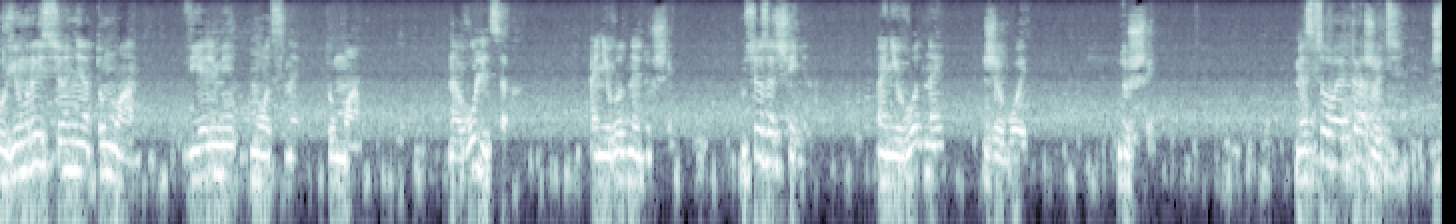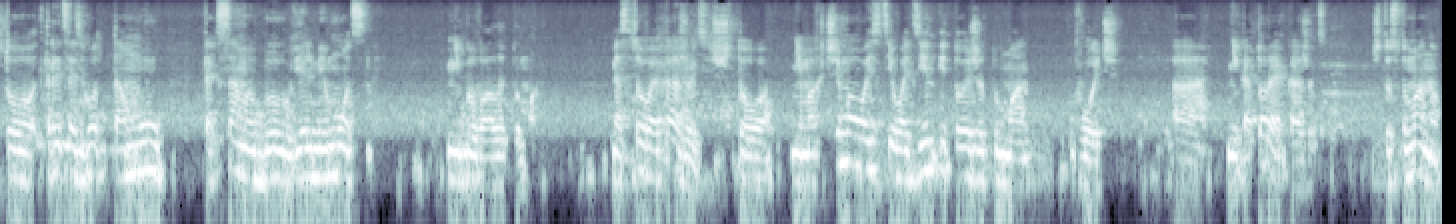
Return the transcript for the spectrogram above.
у гюмры сёння туман вельмі моцны туман. На вуліцах а ніводнай душы. Усё зачынена а ніводнай жывой душы. Мясцовыя кажуць што 30 год таму таксама быў вельмі моцны небывалы туман. Мясцовыя кажуць што немагчыма ўвайсці ў адзін і той жа туман двойчы. А некаторыя кажуць што з туману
